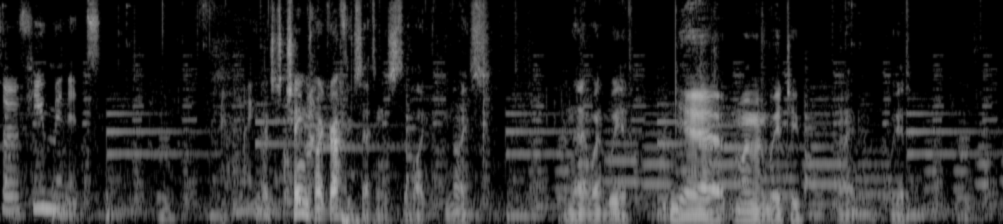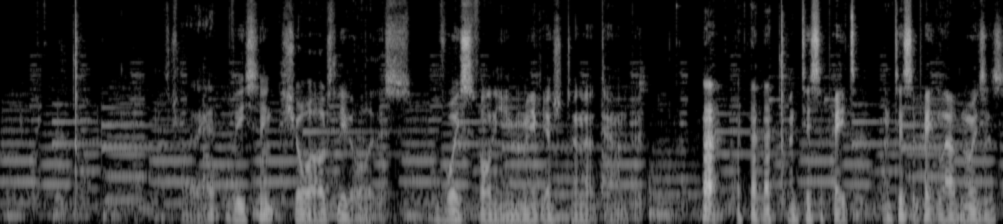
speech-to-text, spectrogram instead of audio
So a few minutes. I just changed my graphic settings to like nice. And then it went weird. Yeah, mine went weird too. Alright, weird. Let's try that again. VSync, sure, I'll just leave it all like this. Voice volume, maybe I should turn that down a bit. anticipate, anticipate loud noises.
